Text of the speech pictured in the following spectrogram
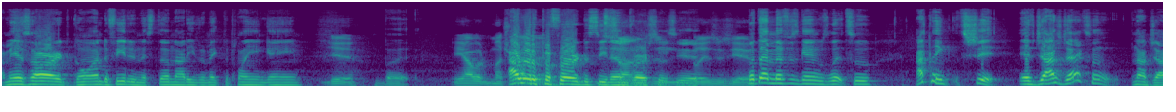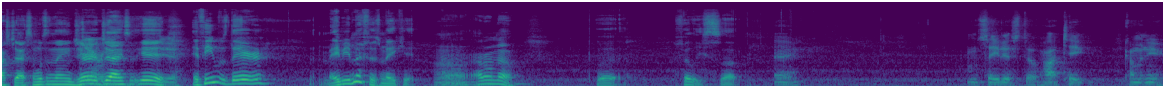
I mean, it's hard going undefeated and still not even make the playing game, Yeah, but yeah, I would much. I would have preferred to see them versus yeah. Blazers. Yeah, But that Memphis game was lit too. I think shit. If Josh Jackson, not Josh Jackson, what's his name? Jared Jaren. Jackson. Yeah. Yeah. If he was there, maybe Memphis make it. Uh, I don't know, but Philly suck. hey, I'm gonna say this though. Hot take coming here.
